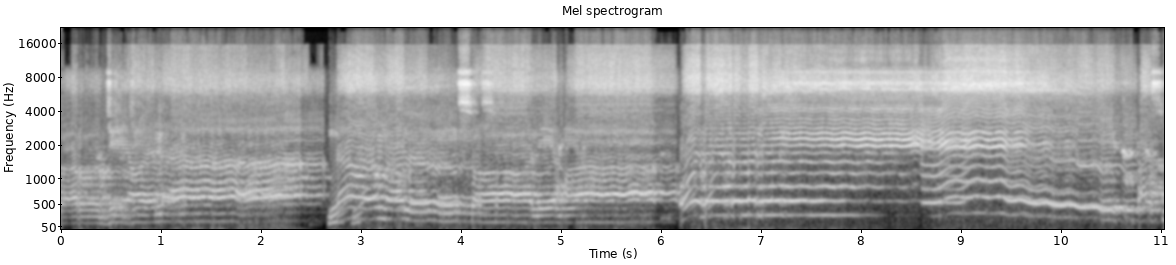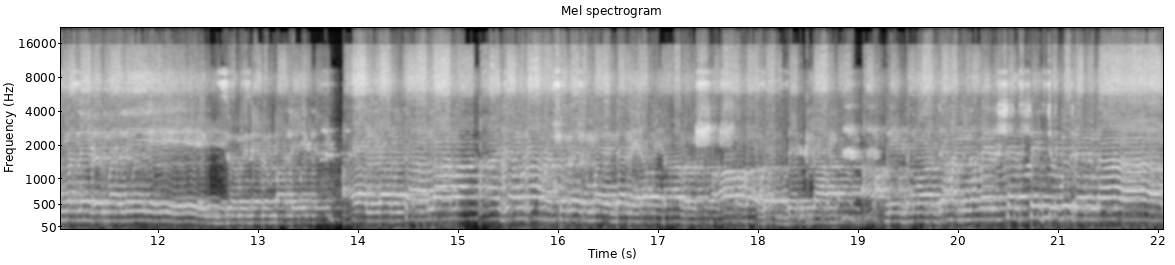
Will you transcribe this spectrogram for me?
فارجعنا نعمل صالحا ودار মালিক আসমানের মালিক জমিনের মালিক। আয় আল্লাহ তাআলা, আজ আমরা হাসরের ময়দানে আপনার সব আযাব দেখলাম। আপনি দেওয়া জাহান্নামের শাস্তি চোখে দেখলাম।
